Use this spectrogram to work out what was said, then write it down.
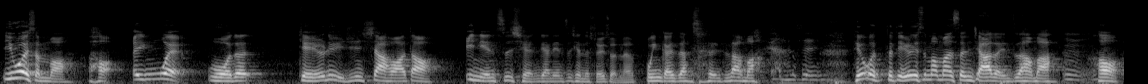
因为什么？好，因为我的点阅率已经下滑到一年之前、两年之前的水准了，不应该这样子，你知道吗？是。因为我的点阅率是慢慢增加的，你知道吗？嗯。好，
